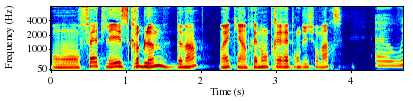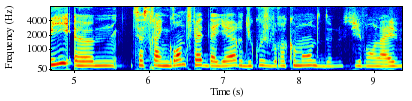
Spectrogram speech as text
on fête les Scrublum demain, ouais, qui est un prénom très répandu sur Mars. Euh, oui, euh, ça sera une grande fête d'ailleurs, du coup je vous recommande de nous suivre en live.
